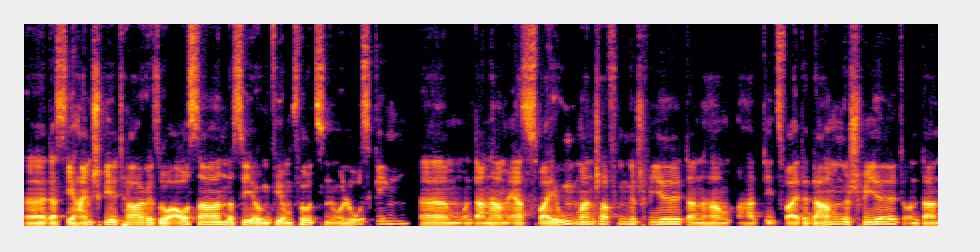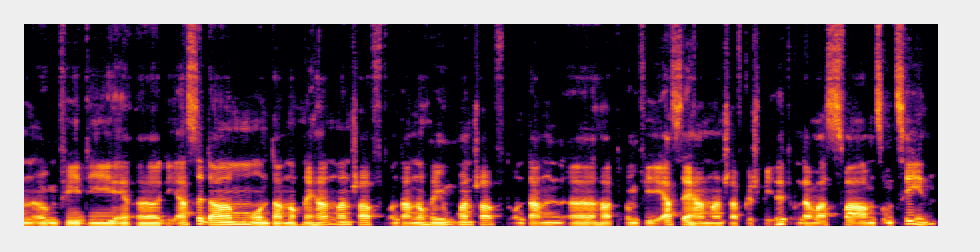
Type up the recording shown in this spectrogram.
äh, dass die Heimspieltage so aussahen, dass sie irgendwie um 14 Uhr losgingen. Ähm, und dann haben erst zwei Jugendmannschaften gespielt, dann haben, hat die zweite Damen gespielt und dann irgendwie die, äh, die erste Damen und dann noch eine Herrenmannschaft und dann noch eine Jugendmannschaft und dann äh, hat irgendwie die erste Herrenmannschaft gespielt und dann war es zwar abends um 10,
